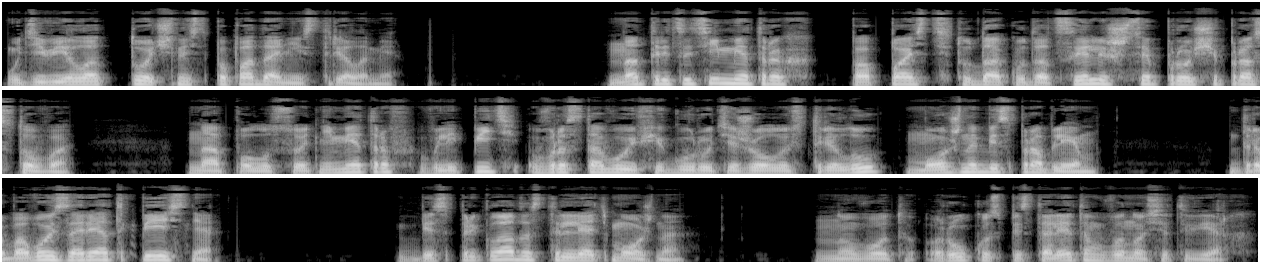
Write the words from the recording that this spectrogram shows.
Удивила точность попаданий стрелами. На 30 метрах попасть туда, куда целишься, проще простого. На полусотни метров влепить в ростовую фигуру тяжелую стрелу можно без проблем. Дробовой заряд — песня. Без приклада стрелять можно, но вот руку с пистолетом выносит вверх.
